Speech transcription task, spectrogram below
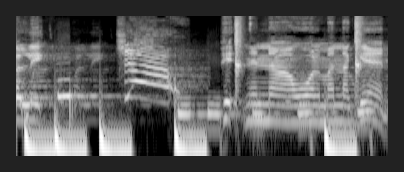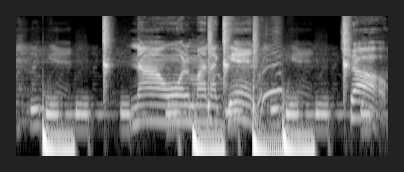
properly. Pitney now old man again. Now old man again. Ciao.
